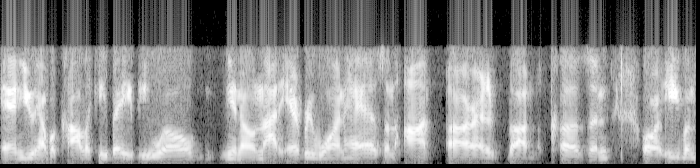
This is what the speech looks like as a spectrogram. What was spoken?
and you have a colicky baby. Well, you know, not everyone has an aunt or a, a cousin or even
